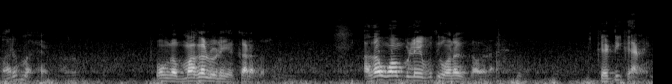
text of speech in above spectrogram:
மருமகன். உங்கள் மகளுடைய கணவர். அதான் உன் பிள்ளைய பற்றி உனக்கு கவலை. கெட்டிக்காரன்.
